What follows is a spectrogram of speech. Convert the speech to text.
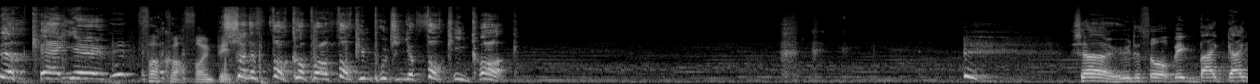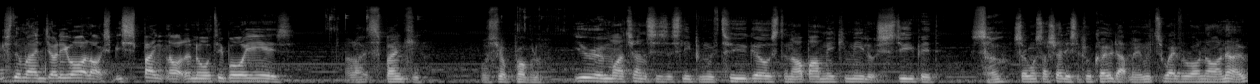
Look at you! Fuck off, I'm busy. Shut the fuck up or I'll fucking punch in your fucking cock! So, who'd have thought big bad gangster man Johnny White likes to be spanked like the naughty boy he is? I like spanking. What's your problem? You ruined my chances of sleeping with two girls tonight by making me look stupid. So? So once I show this little Kodak moment to everyone I know,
